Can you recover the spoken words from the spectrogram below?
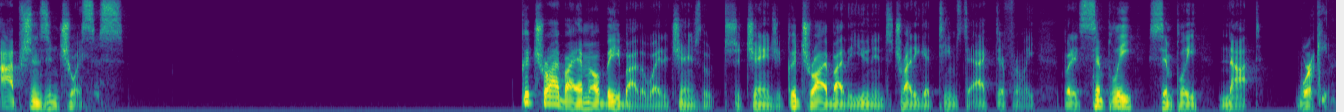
options and choices. Good try by MLB, by the way, to change the to change it. Good try by the union to try to get teams to act differently, but it's simply, simply not working.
